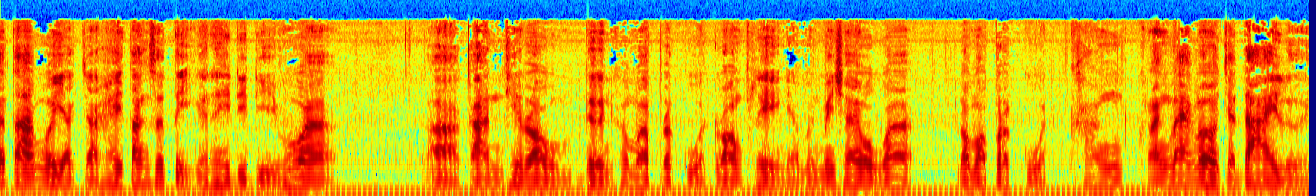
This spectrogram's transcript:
ก็ตามก็อยากจะให้ตั้งสติกันให้ดี ๆ เพราะว่าอ่าการที่เราเดินเข้ามาประกวดร้องเพลงเนี่ยมันไม่ใช่บอกว่าเรามาประกวดครั้งครั้งแรกแล้วเราจะได้เลย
